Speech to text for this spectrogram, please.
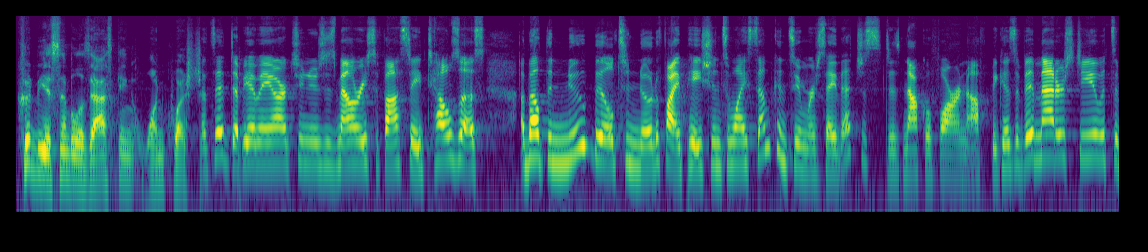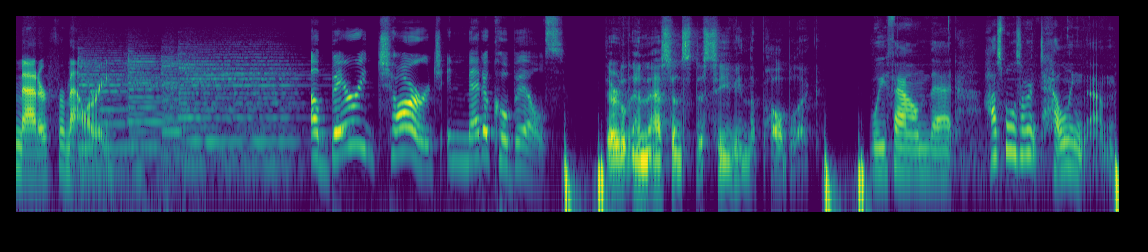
could be as simple as asking one question. That's it. WMAR 2 News' Mallory Sofastaii tells us about the new bill to notify patients and why some consumers say that just does not go far enough. Because if it matters to you, it's a matter for Mallory. A buried charge in medical bills. They're, in essence, deceiving the public. We found that hospitals aren't telling them.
